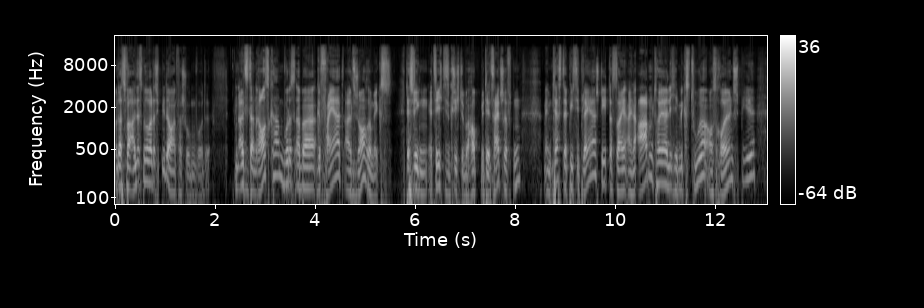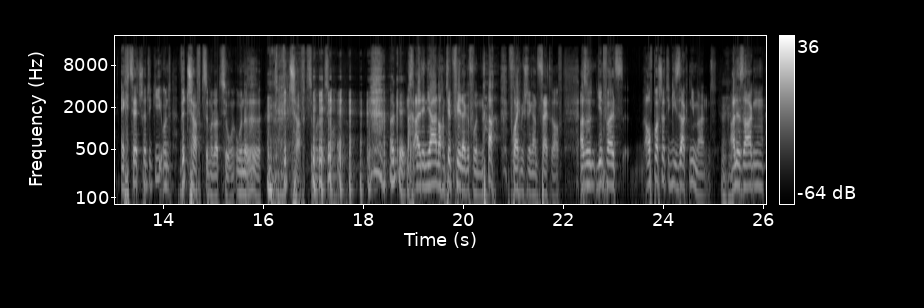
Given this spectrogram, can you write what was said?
Und das war alles nur, weil das Spiel dauernd verschoben wurde. Und als es dann rauskam, wurde es aber gefeiert als Genre-Mix. Deswegen erzähle ich diese Geschichte überhaupt mit den Zeitschriften. Im Test der PC Player steht, das sei eine abenteuerliche Mixtur aus Rollenspiel, Echtzeitstrategie und Wirtschaftssimulation. Ohne R. Wirtschaftssimulation. Okay. Nach all den Jahren noch einen Tippfehler gefunden. Ha, Freue ich mich schon die ganze Zeit drauf. Also jedenfalls, Aufbaustrategie sagt niemand. Alle sagen,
